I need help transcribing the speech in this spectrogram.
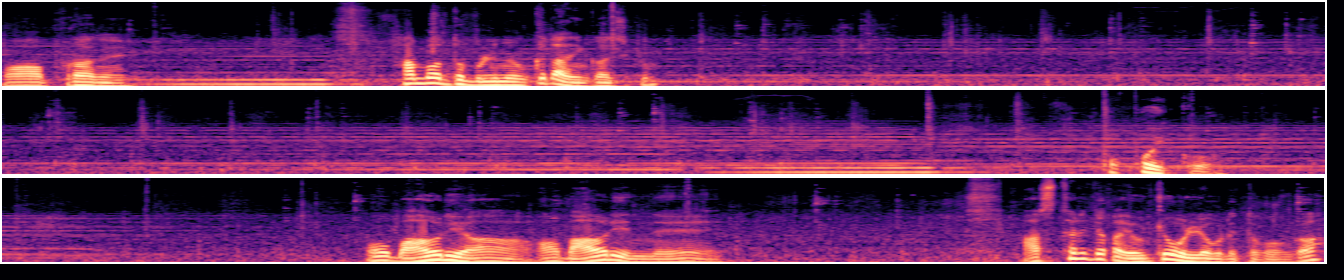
와 불안해. 한 번 더 물리면 끝 아닌가 지금? 폭포 있고. 어 마을이야. 아 마을이 있네. 아스트리드가 여기 오려고 그랬던 건가?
